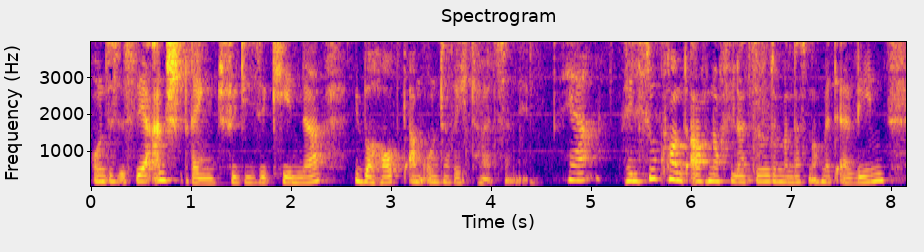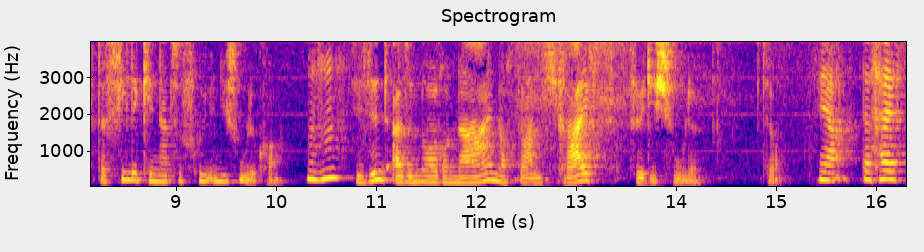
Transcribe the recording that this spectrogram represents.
und es ist sehr anstrengend für diese Kinder, überhaupt am Unterricht teilzunehmen. Ja. Hinzu kommt auch noch, vielleicht sollte man das noch mit erwähnen, dass viele Kinder zu früh in die Schule kommen. Mhm. Sie sind also neuronal noch gar nicht reif für die Schule. So. Ja, das heißt,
